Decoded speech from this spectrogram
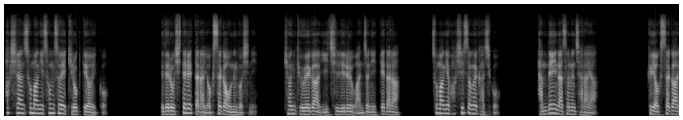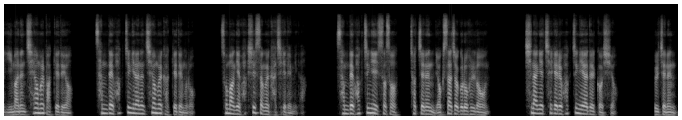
확실한 소망이 성서에 기록되어 있고 그대로 시대를 따라 역사가 오는 것이니 현 교회가 이 진리를 완전히 깨달아 소망의 확실성을 가지고 담대히 나서는 자라야 그 역사가 임하는 체험을 받게 되어 3대 확증이라는 체험을 갖게 되므로 소망의 확실성을 가지게 됩니다. 3대 확증에 있어서 첫째는 역사적으로 흘러온 신앙의 체계를 확증해야 될 것이요. 둘째는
